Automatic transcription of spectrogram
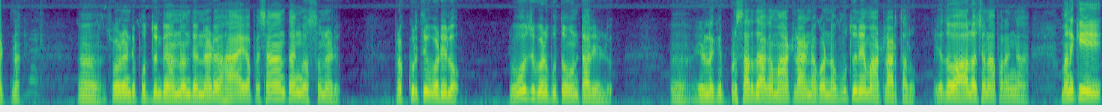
గట్టిన. చూడండి పొద్దున్నే అన్నం తిన్నాడు హాయిగా ప్రశాంతంగా వస్తున్నాడు. ప్రకృతి ఒడిలో రోజు గడుపుతూ ఉంటారు వీళ్ళు. వీళ్ళకి ఎప్పుడు సరదాగా మాట్లాడినా కూడా నవ్వుతూనే మాట్లాడతారు. ఏదో ఆలోచనాపరంగా. మనకి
